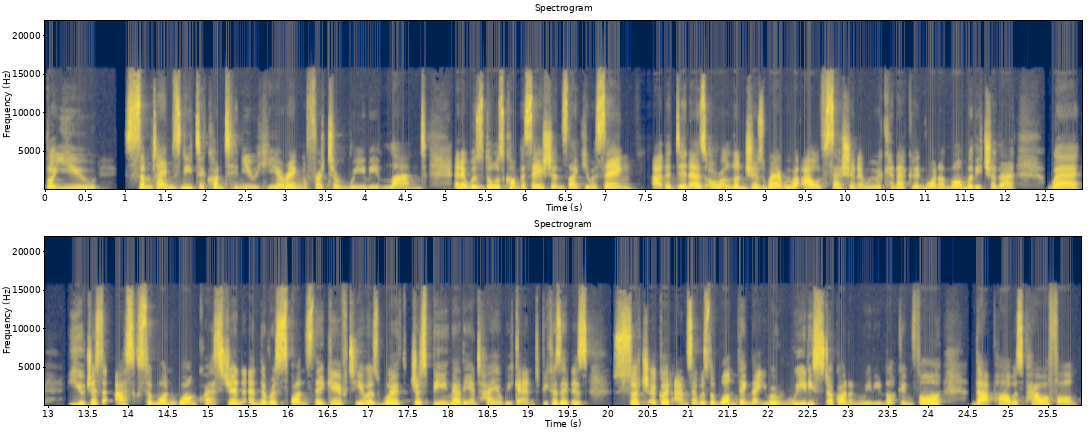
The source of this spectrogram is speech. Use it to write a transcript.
but you sometimes need to continue hearing for it to really land. And it was those conversations, like you were saying, at the dinners or at lunches where we were out of session and we were connecting one on one with each other, where you just ask someone one question and the response they gave to you is worth just being there the entire weekend because it is such a good answer. It was the one thing that you were really stuck on and really looking for. That part was powerful.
